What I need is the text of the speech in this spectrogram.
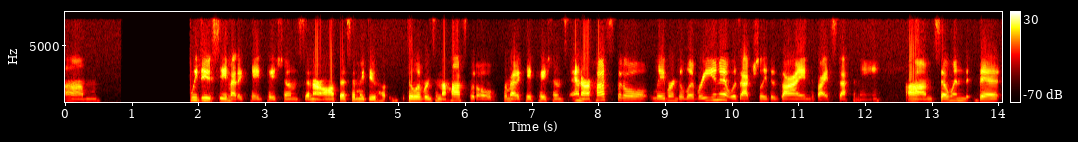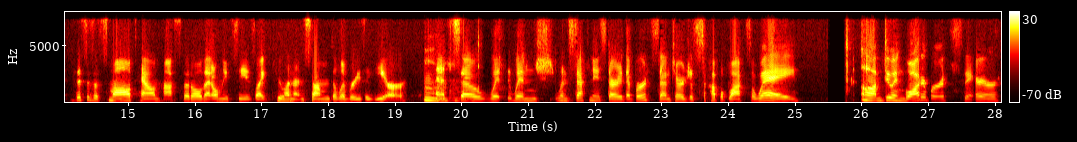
um, we do see Medicaid patients in our office and we do deliveries in the hospital for Medicaid patients. And our hospital labor and delivery unit was actually designed by Stephanie. Um, so when the this is a small town hospital that only sees like 200 and some deliveries a year. Mm-hmm. And so with, when when Stephanie started the birth center just a couple blocks away, um, doing water births there,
